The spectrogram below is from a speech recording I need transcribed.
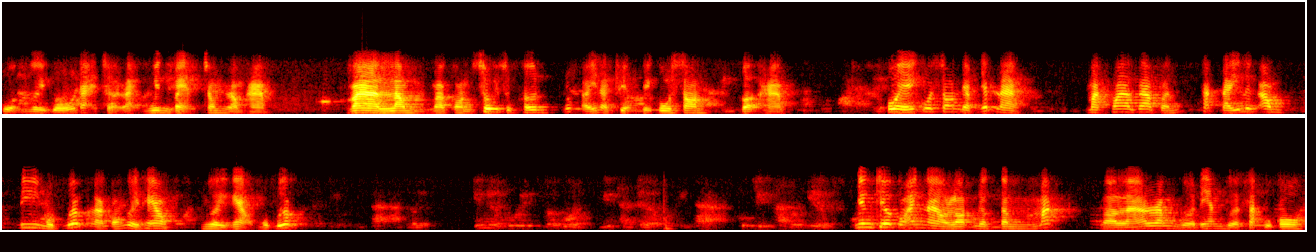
của người bố lại trở lại nguyên vẹn trong lòng hàm. Và lòng mà còn sôi sục hơn, lúc ấy là chuyện về cô son, vợ hàm. Cô ấy, cô son đẹp nhất là mặc hoa da phấn, thắt đáy lưng ong, đi một bước là có người theo, người ghẹo một bước. Nhưng chưa có anh nào lọt được tầm mắt vào lá răm vừa đen vừa sắc của cô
